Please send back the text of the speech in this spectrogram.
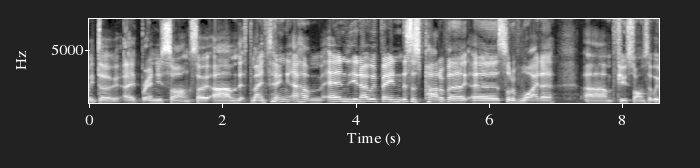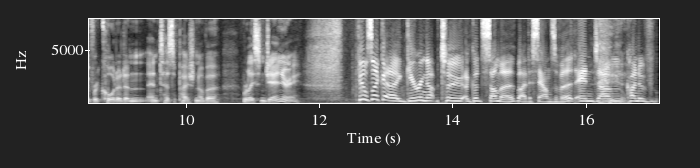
We do a brand new song, so um, that's the main thing. Um, and you know, we've been. This is part of a, a sort of wider um, few songs that we've recorded in anticipation of a release in January. Feels like uh, gearing up to a good summer by the sounds of it, and um, kind of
